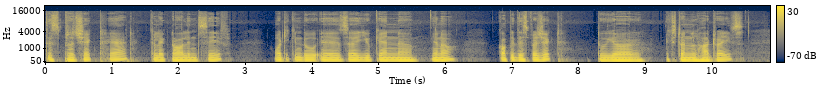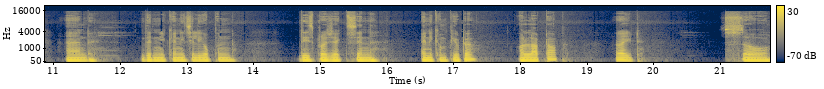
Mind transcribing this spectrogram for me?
this project here, collect all and save. What you can do is uh, you can, uh, you know, copy this project to your external hard drives and then you can easily open these projects in any computer or laptop right so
